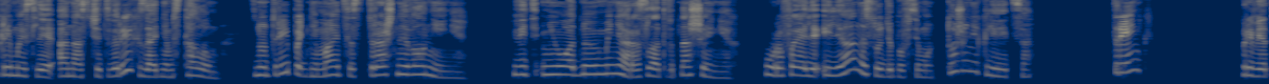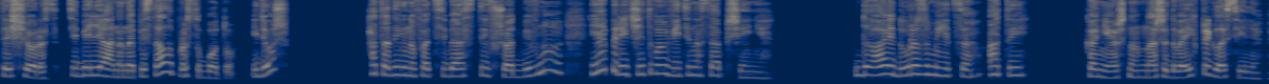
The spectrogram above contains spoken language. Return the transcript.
При мысли о нас четверых за одним столом внутри поднимается страшное волнение. Ведь ни у одной у меня разлад в отношениях. У Рафаэля и Лианы, судя по всему, тоже не клеится. Треньк. Привет еще раз. Тебе Лиана написала про субботу. Идешь? Отодвинув от себя остывшую отбивную, я перечитываю Витина сообщение. «Да, иду, разумеется. А ты?» «Конечно, наши двоих пригласили».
